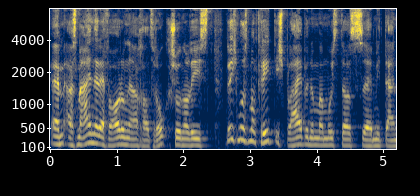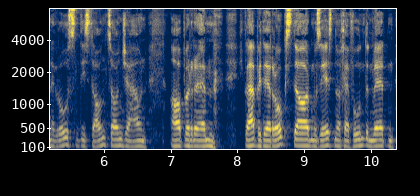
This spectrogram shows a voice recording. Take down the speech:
ähm, aus meiner Erfahrung auch als Rockjournalist, ich muss man kritisch kritisch bleiben und man muss das äh, mit einer großen Distanz anschauen. Aber ähm, ich glaube, der Rockstar muss erst noch erfunden werden,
